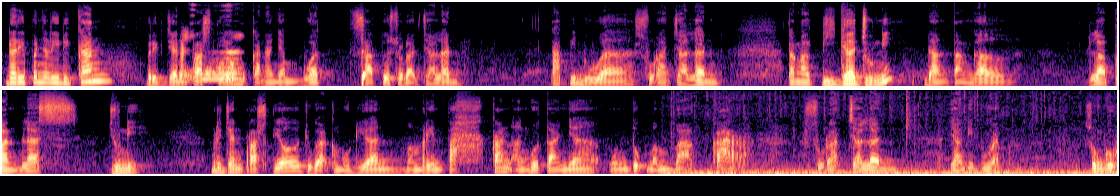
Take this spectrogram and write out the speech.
Dari penyelidikan, Brigjen Prasetyo bukan hanya membuat satu surat jalan, tapi dua surat jalan tanggal 3 Juni dan tanggal 18 Juni. Brigjen Prasetyo juga kemudian memerintahkan anggotanya untuk membakar surat jalan yang dibuat. Sungguh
